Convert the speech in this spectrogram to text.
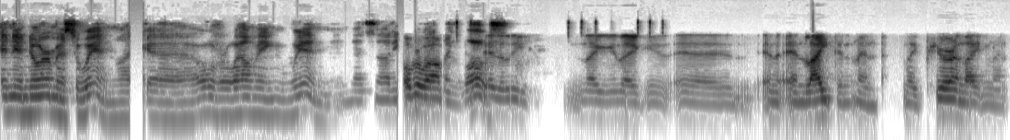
an enormous win, like a overwhelming win. That's not even overwhelming, close. to the least. Like like uh, enlightenment, like pure enlightenment.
